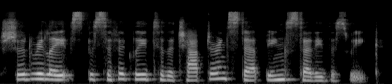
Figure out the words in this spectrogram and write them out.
should relate specifically to the chapter and step being studied this week.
